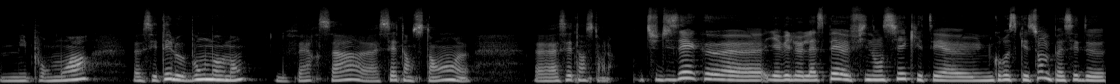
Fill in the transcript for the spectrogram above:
mais pour moi, c'était le bon moment de faire ça euh, à cet instant, euh, euh, à cet instant-là. Tu disais qu'il y avait l'aspect financier qui était une grosse question, de passer de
